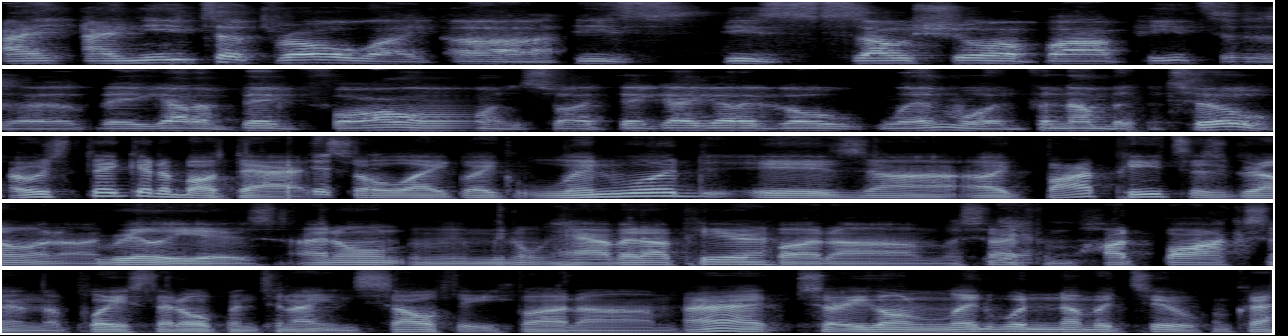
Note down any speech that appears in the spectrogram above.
I, I need to throw like uh these these South Shore bar pizzas. Uh, they got a big following, so I think I gotta go Lynwood for number two. I was thinking about that. So like like Lynwood is uh like bar pizza is growing on. It really is. I don't I mean we don't have it up here, but um aside Yeah. from Hot Box and the place that opened tonight in Southie. But um all right. So you're going Lynwood number two. Okay.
